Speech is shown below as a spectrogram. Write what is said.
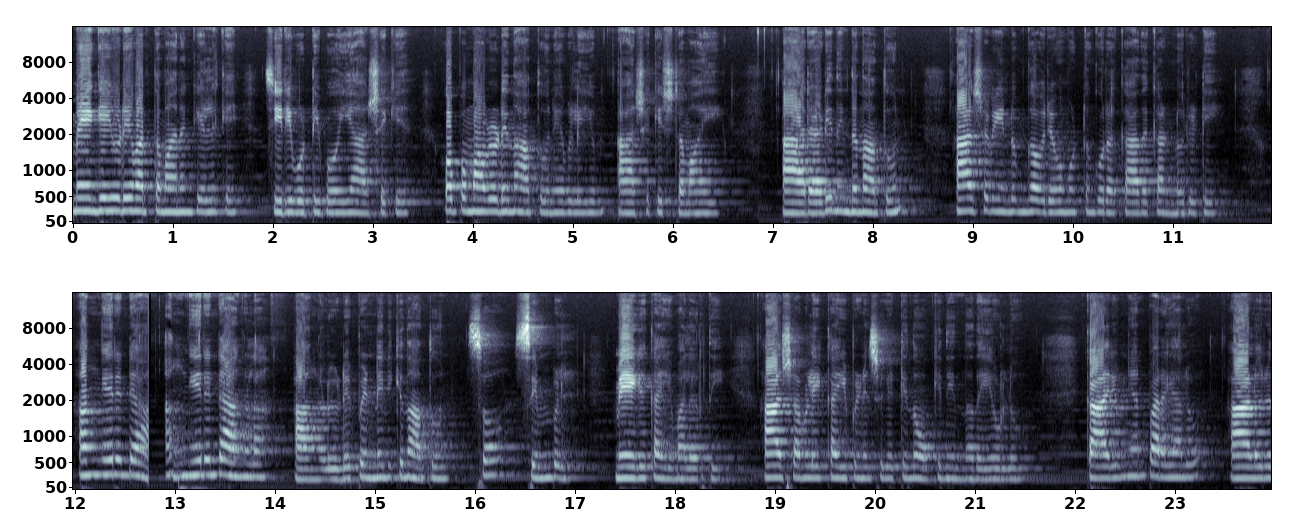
മേഘയുടെ വർത്തമാനം കേൾക്കെ ചിരി പൊട്ടിപ്പോയി ആശയ്ക്ക്. ഒപ്പം അവളുടെ നാത്തൂനെ വിളിയും ആശയ്ക്ക് ഇഷ്ടമായി. ആരാടി നിന്റെ നാത്തൂൻ? ആശ വീണ്ടും ഗൗരവമൊട്ടും കുറക്കാതെ കണ്ണുരുട്ടി. അങ്ങേരന്റെ അങ്ങേരന്റെ ആങ്ങള ആങ്ങളുടെ പെണ്ണെനിക്ക് നാത്തൂൻ. സോ സിമ്പിൾ. മേഘ കൈമലർത്തി ആശ അവളെ കൈ പിണിച്ചു കെട്ടി നോക്കി നിന്നതേയുള്ളൂ. കാര്യം ഞാൻ പറയാലോ ആളൊരു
